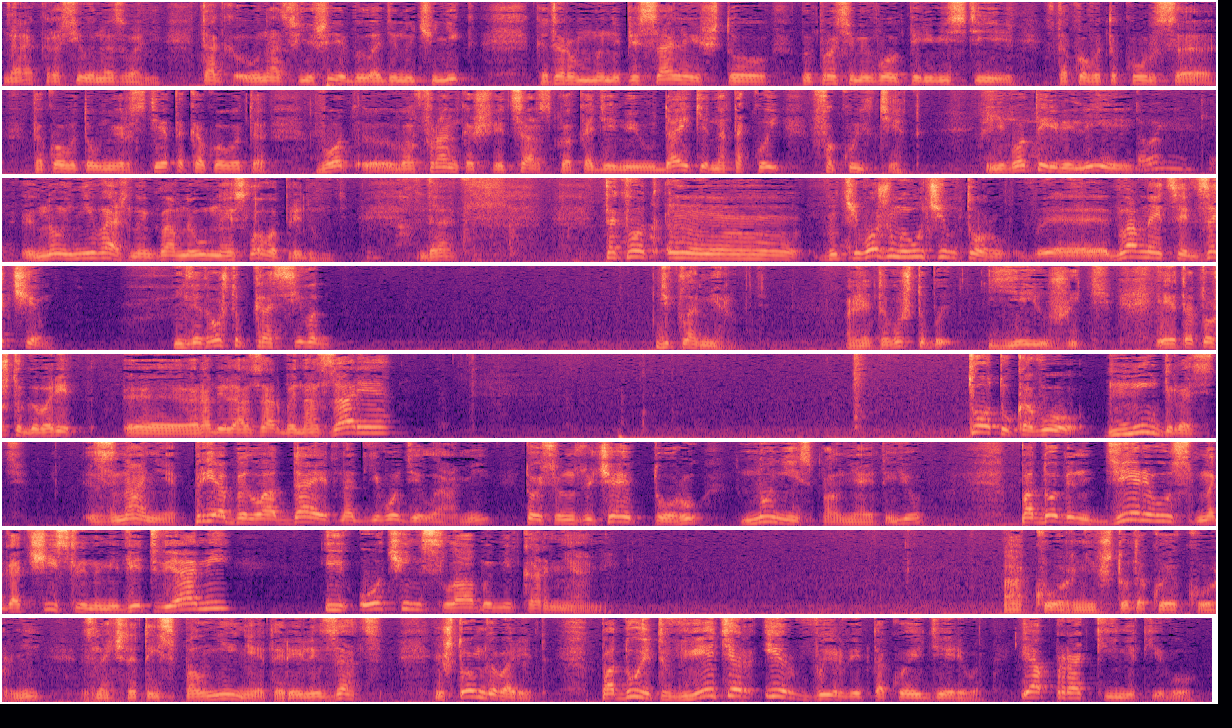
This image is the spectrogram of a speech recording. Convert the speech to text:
Да, красивое название. Так у нас в Ешиве был один ученик, которому мы написали, что мы просим его перевести с такого-то курса, такого-то университета какого-то, вот э, во франко-швейцарскую академию Удайки на такой факультет – его перевели, ну, неважно, главное умное слово придумать. Да. Так вот, э, для чего же мы учим Тору? Э, главная цель, зачем? Не для того, чтобы красиво декламировать, а для того, чтобы ею жить. И это то, что говорит э, Раби Лазар бен Азария, тот, у кого мудрость знание преобладает над его делами, то есть он изучает Тору, но не исполняет ее, подобен дереву с многочисленными ветвями и очень слабыми корнями. А корни, что такое корни? Значит, это исполнение, это реализация. И что он говорит? Подует ветер и вырвет такое дерево и опрокинет его –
